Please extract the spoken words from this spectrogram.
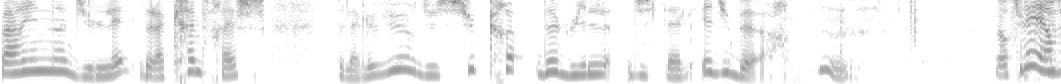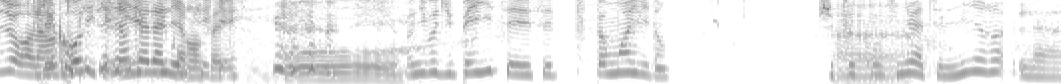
farine, du lait, de la crème fraîche, de la levure, du sucre, de l'huile, du sel et du beurre. Hmm. Alors celui-là est un dur. J'ai grossi rien qu'à la lire, en compliqué. Oh. Au niveau du pays, c'est pas moins évident. Je peux Euh. continuer à te lire la-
